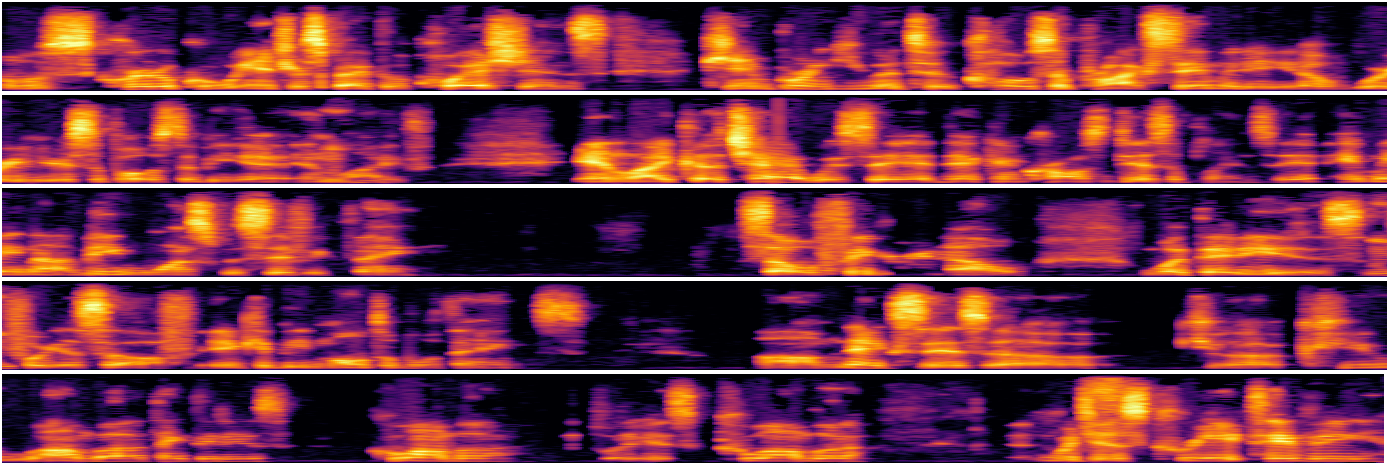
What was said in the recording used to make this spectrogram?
those critical introspective questions can bring you into closer proximity of where you're supposed to be at in mm-hmm. life. And like uh, Chadwick said, that can cross disciplines. It, it may not be one specific thing. So figuring out what that is mm-hmm. for yourself, it could be multiple things. Um, next is uh, uh, Kuumba, I think it is. Kuumba, what it is. Kuumba, which is creativity.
